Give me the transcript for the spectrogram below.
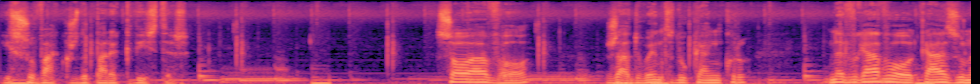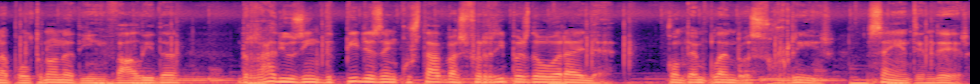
e sovacos de paraquedistas. Só a avó, já doente do cancro, navegava ao acaso na poltrona de inválida, de rádiozinho de pilhas encostado às farripas da orelha, contemplando a sorrir, sem entender,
